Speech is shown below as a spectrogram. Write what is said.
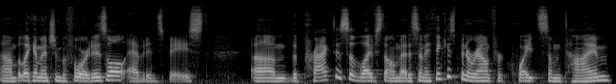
Um, but like I mentioned before, it is all evidence based. Um, the practice of lifestyle medicine, I think, has been around for quite some time.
